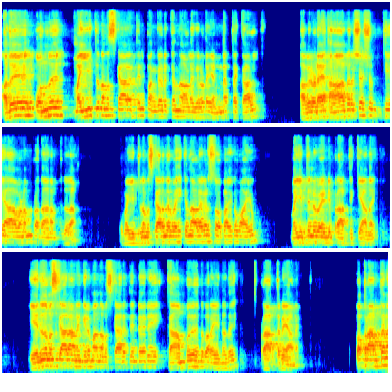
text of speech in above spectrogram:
അത് ഒന്ന് മയ്യത്ത് നമസ്കാരത്തിൽ പങ്കെടുക്കുന്ന ആളുകളുടെ എണ്ണത്തെക്കാൾ അവരുടെ ആദർശ ശുദ്ധിയാവണം പ്രധാനം എന്നതാണ്. മയ്യത്ത് നമസ്കാരം നിർവഹിക്കുന്ന ആളുകൾ സ്വാഭാവികമായും മയ്യത്തിന് വേണ്ടി പ്രാർത്ഥിക്കുകയാണ്. ഏത് നമസ്കാരമാണെങ്കിലും ആ നമസ്കാരത്തിന്റെ ഒരു കാമ്പ് എന്ന് പറയുന്നത് പ്രാർത്ഥനയാണ്. അപ്പൊ പ്രാർത്ഥന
